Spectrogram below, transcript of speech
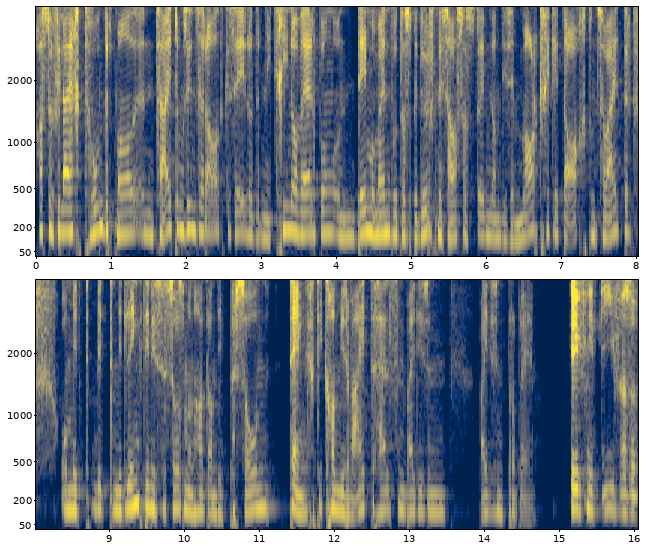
hast du vielleicht hundertmal ein Zeitungsinserat gesehen oder eine Kinowerbung und in dem Moment, wo du das Bedürfnis hast, hast du eben an diese Marke gedacht und so weiter. Und mit, mit, mit LinkedIn ist es so, dass man halt an die Person denkt, die kann mir weiterhelfen bei diesem, bei diesem Problem. Definitiv. Also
